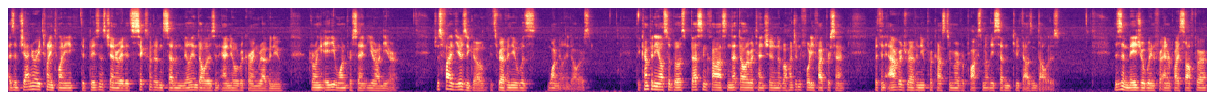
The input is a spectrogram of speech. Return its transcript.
As of January 2020, the business generated $607 million in annual recurring revenue, growing 81% year on year. Just five years ago, its revenue was $1 million. The company also boasts best in class net dollar retention of 145%, with an average revenue per customer of approximately $72,000. This is a major win for enterprise software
